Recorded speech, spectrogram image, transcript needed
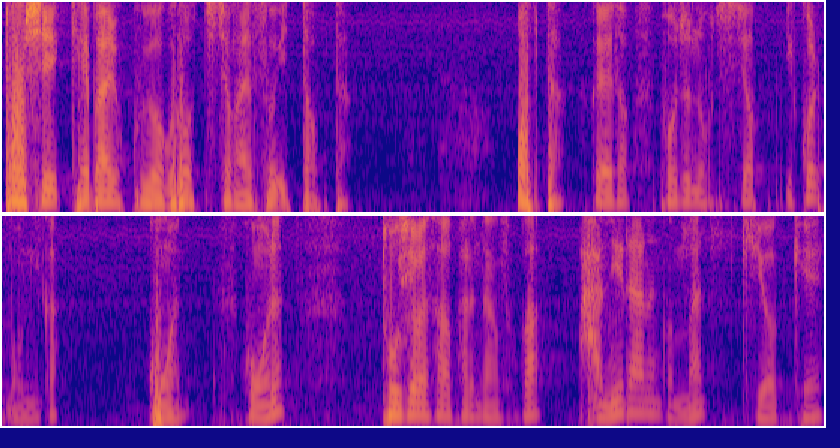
도시 개발 구역으로 지정할 수 있다 없다? 없다. 그래서 보전 녹지 지역 이꼴 뭡니까? 공원. 공원은 도시개발 사업하는 장소가 아니라는 것만 기억해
